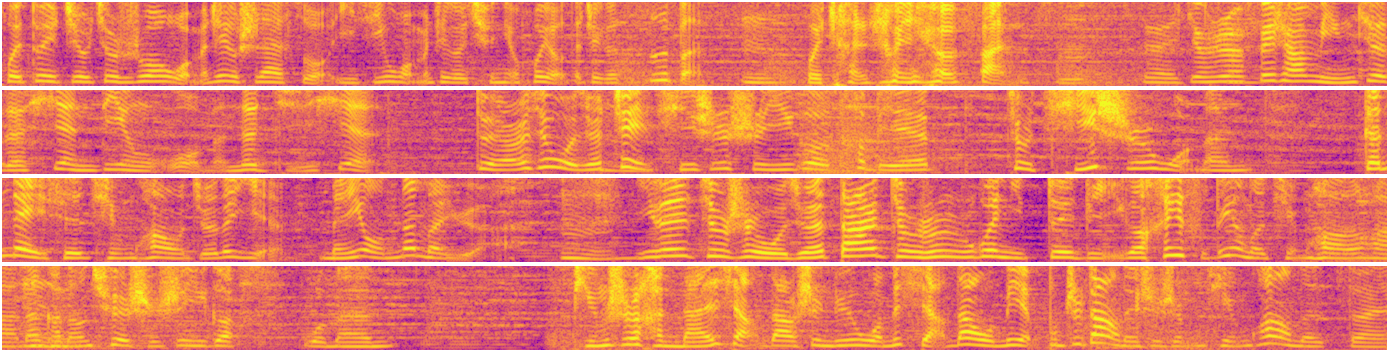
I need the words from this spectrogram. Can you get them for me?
会对就就是说我们这个时代所以及我们这个群体会有的这个资本嗯，会产生一个反思。对，就是非常明确的限定我们的局限。对，而且我觉得这其实是一个特别，就是其实我们跟那些情况，我觉得也没有那么远。嗯因为就是我觉得，当然就是说，如果你对比一个黑死病的情况的话，那可嗯能确实是一个我们平时很难想到，甚至于我们想到我们也不知道那是什么情况的。对，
